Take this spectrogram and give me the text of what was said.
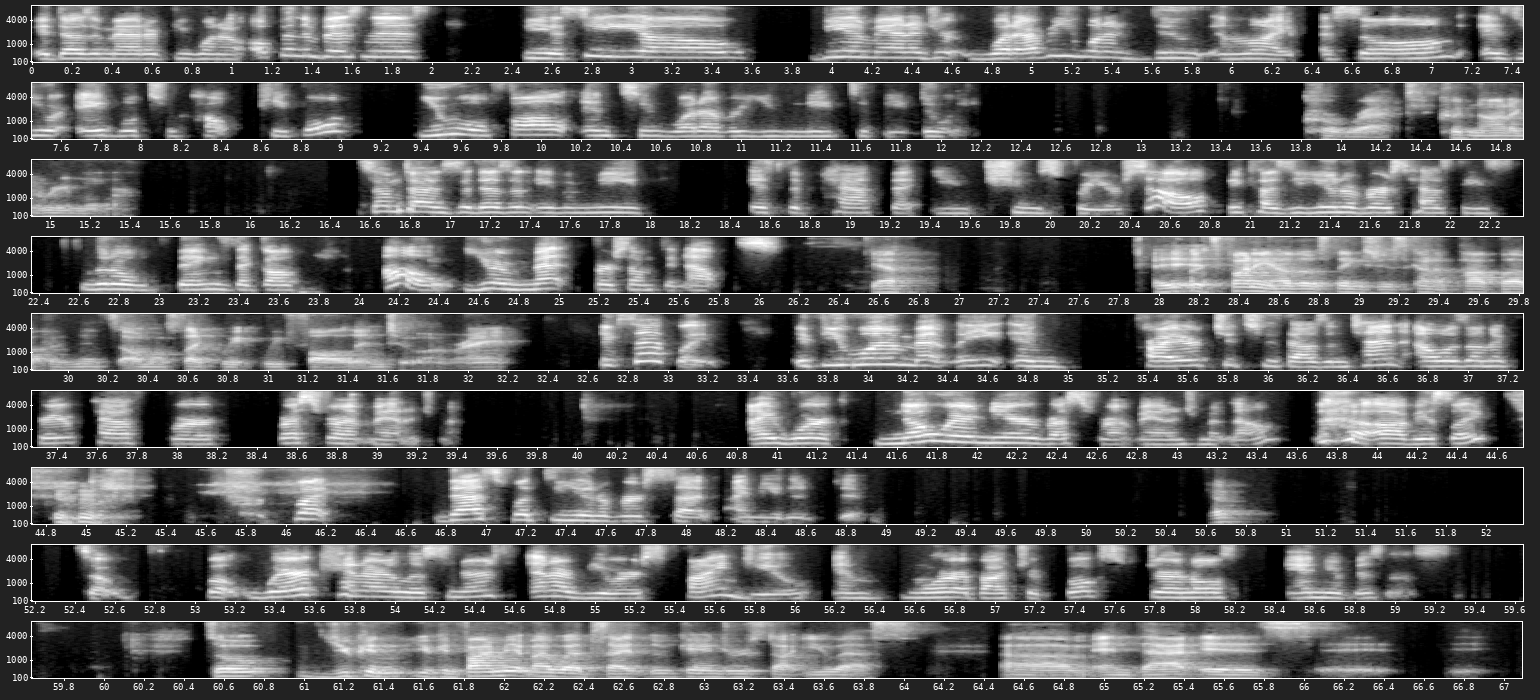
It doesn't matter if you want to open a business be a ceo be a manager whatever you want to do in life as long as you're able to help people you will fall into whatever you need to be doing. Correct. Could not agree more. Sometimes it doesn't even mean it's the path that you choose for yourself because the universe has these little things that go, oh, you're meant for something else. Yeah. It's funny how those things just kind of pop up and it's almost like we, we fall into them, right? Exactly. If you would have met me in prior to 2010, I was on a career path for restaurant management. I work nowhere near restaurant management now, obviously. but that's what the universe said I needed to do. Yep. So, but where can our listeners and our viewers find you and more about your books, journals, and your business? So you can you can find me at my website lukeandrews.us, um, and that is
